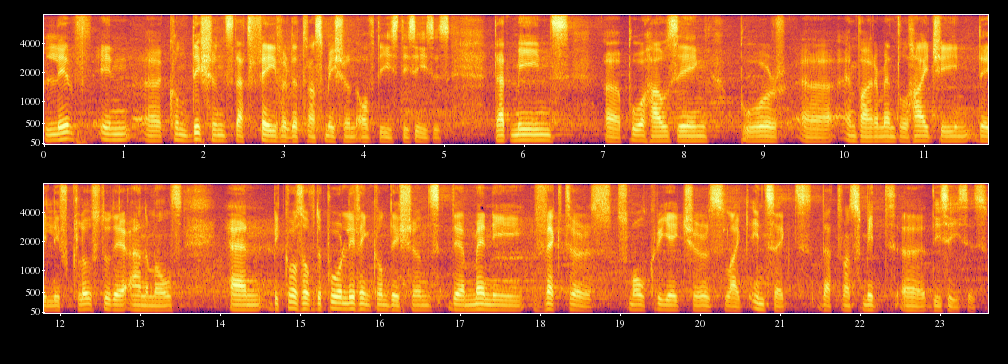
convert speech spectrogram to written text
live in uh, conditions that favor the transmission of these diseases. That means uh, poor housing, poor uh, environmental hygiene, they live close to their animals, and because of the poor living conditions, there are many vectors, small creatures like insects that transmit uh, diseases.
